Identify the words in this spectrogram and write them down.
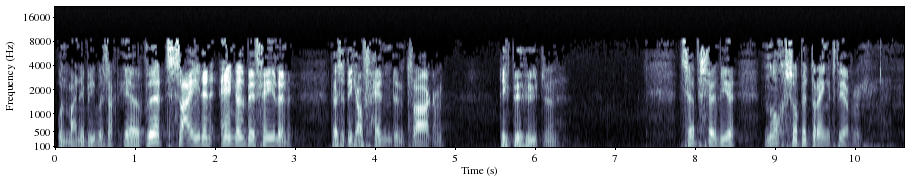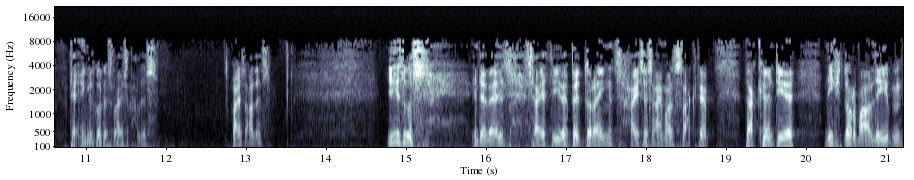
Und meine Bibel sagt, er wird seinen Engel befehlen, dass sie dich auf Händen tragen, dich behüten. Selbst wenn wir noch so bedrängt werden, der Engel Gottes weiß alles. Weiß alles. Jesus in der Welt seid ihr bedrängt, heißt es einmal, sagt er. Da könnt ihr nicht normal leben.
